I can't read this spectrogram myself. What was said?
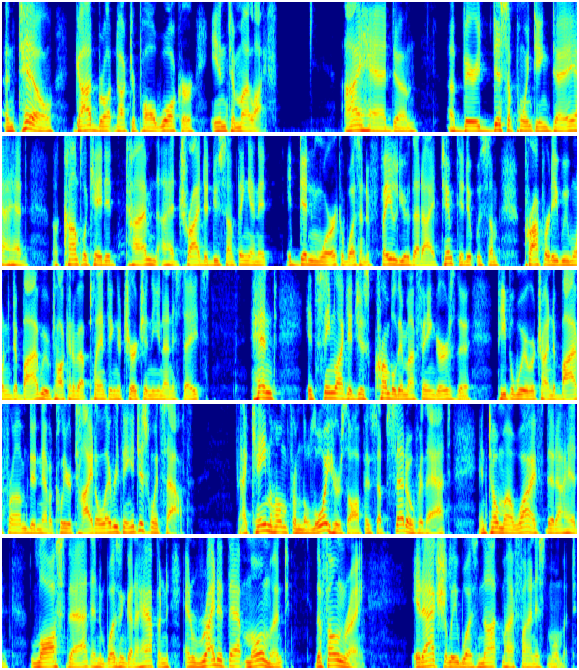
until God brought Dr. Paul Walker into my life. I had um, a very disappointing day. I had a complicated time. I had tried to do something and it it didn't work. It wasn't a failure that I attempted. It was some property we wanted to buy. We were talking about planting a church in the United States. And it seemed like it just crumbled in my fingers. The people we were trying to buy from didn't have a clear title, everything. It just went south. I came home from the lawyer's office upset over that and told my wife that I had lost that and it wasn't going to happen. And right at that moment, the phone rang. It actually was not my finest moment.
